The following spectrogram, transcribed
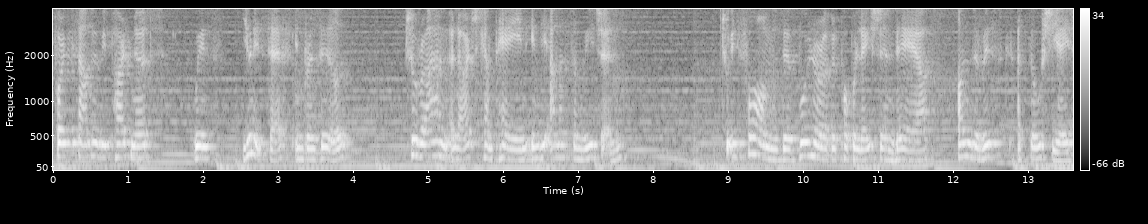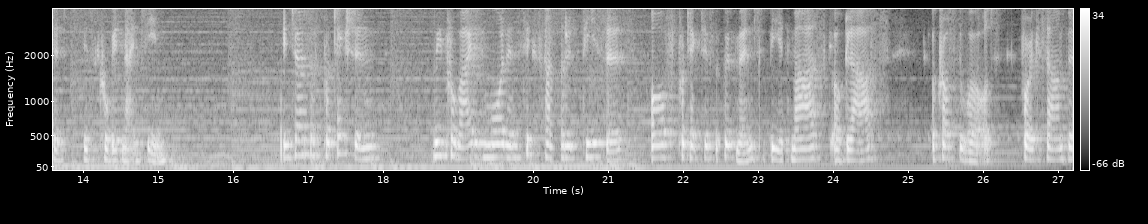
For example, we partnered with UNICEF in Brazil to run a large campaign in the Amazon region to inform the vulnerable population there on the risks associated with COVID 19. In terms of protection, we provided more than 600 pieces of protective equipment, be it masks or gloves, across the world. For example,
